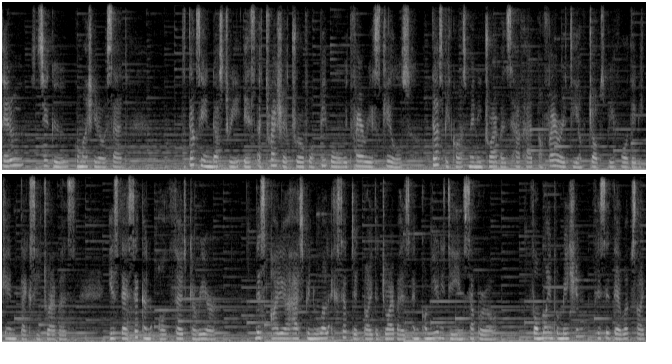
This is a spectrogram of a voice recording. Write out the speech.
Terutsugu Kumashiro said, The taxi industry is a treasure trove of people with various skills. That's because many drivers have had a variety of jobs before they became taxi drivers. It's their second or third career. This idea has been well accepted by the drivers and community in Sapporo. For more information, visit their website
